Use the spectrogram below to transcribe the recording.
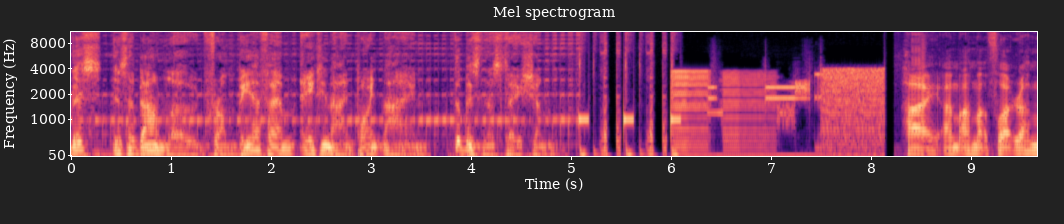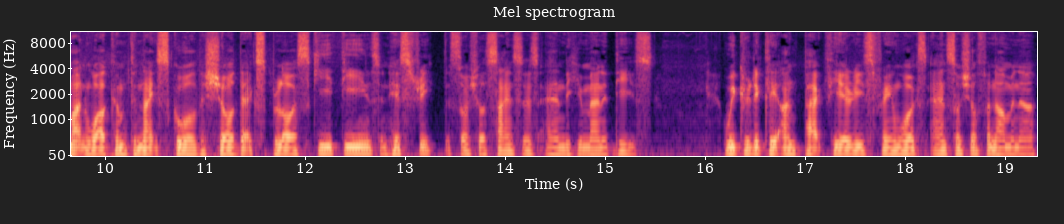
This is a download from BFM 89.9, the business station. Hi, I'm Ahmad Fuad Rahmat and welcome to Night School, the show that explores key themes in history, the social sciences, and the humanities. We critically unpack theories, frameworks, and social phenomena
